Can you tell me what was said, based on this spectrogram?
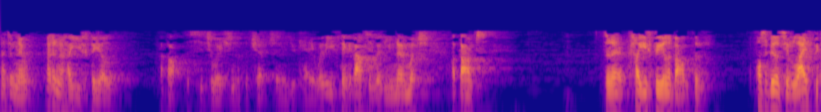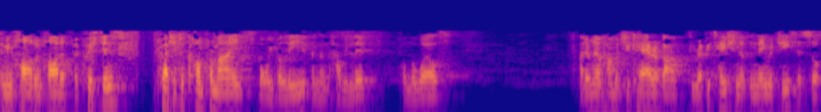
I don't know. I don't know how you feel about the situation of the church in the UK. Whether you think about it, whether you know much about, I don't know how you feel about the possibility of life becoming harder and harder for Christians, pressure to compromise what we believe and then how we live from the world. I don't know how much you care about the reputation of the name of Jesus or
